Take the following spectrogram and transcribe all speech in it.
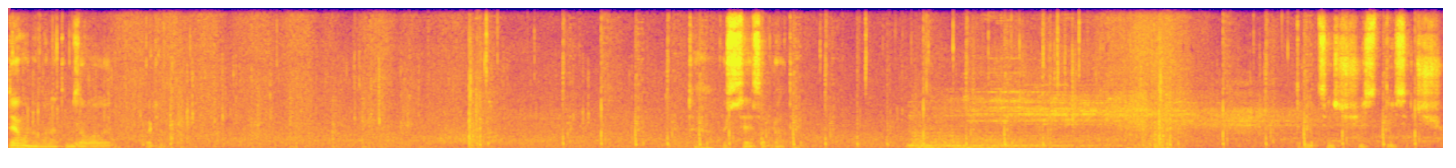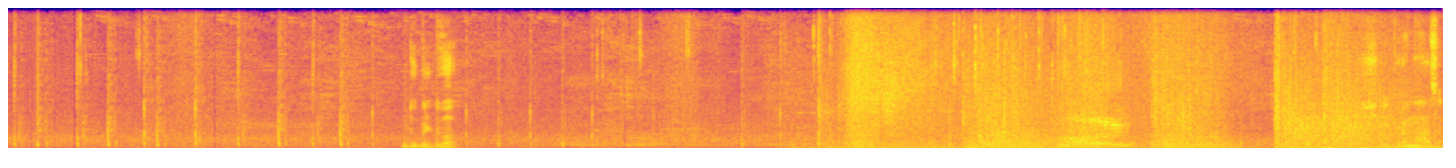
Де воно мене там завалило? Так, забрати. Тридцять шість тисяч. Дубль два. Ще й промазав.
